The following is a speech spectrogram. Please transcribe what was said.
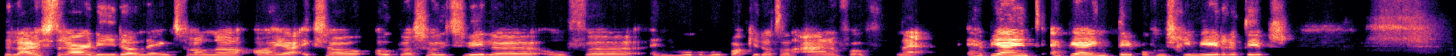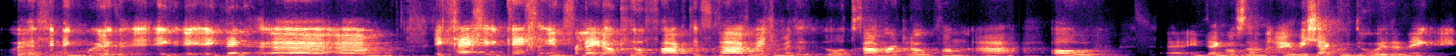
de luisteraar die dan denkt van, uh, oh ja, ik zou ook wel zoiets willen of uh, en hoe, hoe pak je dat dan aan? Of nou ja, heb jij, een, heb jij een tip of misschien meerdere tips? Dat vind ik moeilijk. Ik, ik, ik denk, uh, um, ik, kreeg, ik kreeg in het verleden ook heel vaak de vraag, weet je, met het ultra hardlopen van, uh, oh, uh, in het Engels dan, I wish I could do it. En ik,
